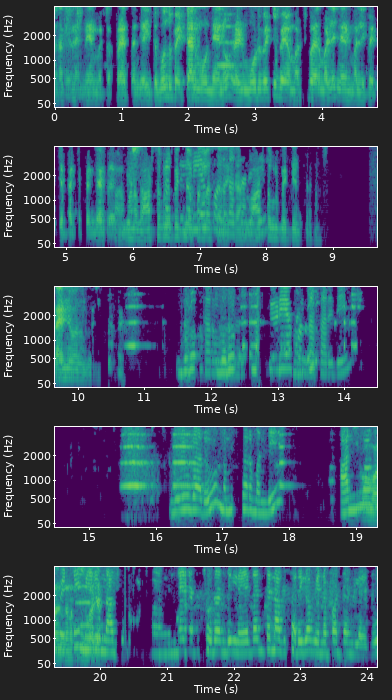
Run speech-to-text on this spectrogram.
సరే నేను పెట్ట ప్రయత్నం చేయ. ఇంతకు ముందు పెట్టాను మూడు నేను రెండు మూడు పెట్టి మర్చిపోయాను మళ్ళీ నేను మళ్ళీ పెట్టి మన వాట్సాప్లో పెట్టినా పర్లేదు సార్? వాట్సాప్లో పెట్టండి సార్. ధన్యవాదాలు గురు. గురు నమస్కారం గురు గురుగారు పీడిఎఫ్ ఉందా సార్ ఇది? గురువు గారు నమస్కారం అండి. పెట్టి. మీరు నాకు ఉండేటట్టు చూడండి. లేదంటే నాకు సరిగా వినపడటం లేదు.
